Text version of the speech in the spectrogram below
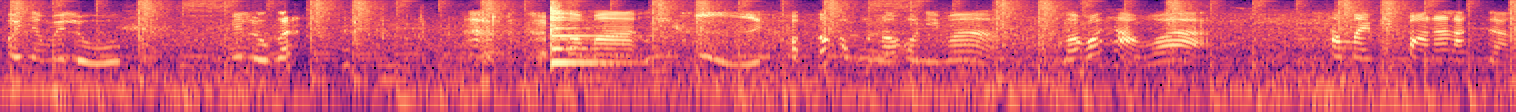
เพื่อนยังไม่รู้ ไม่รู้กันต่อมาอุ้ยคือขอบต้องขอบคุณน้องคนนี้มากแล้วก็ถามว่าทำไมพี่ฟ้าน่ารักจัง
